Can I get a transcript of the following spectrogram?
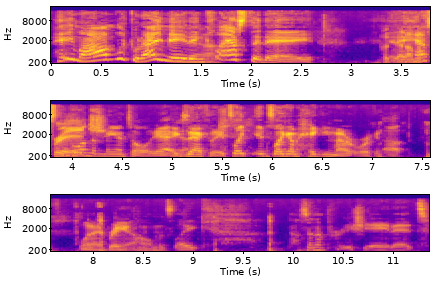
hey mom, look what I made in class today. Put And that it on the has to go on the mantle. Yeah, exactly. It's like it's like I'm hanging my artwork up when I bring it home. Mm-hmm. It's like doesn't appreciate it.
